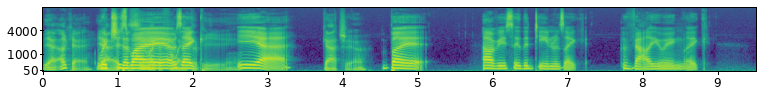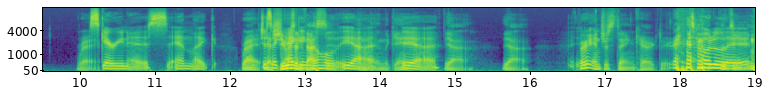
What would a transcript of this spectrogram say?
Yeah. Okay. Yeah, Which is why a I was like. Yeah. Gotcha. but obviously the dean was like valuing like Right. scariness and like Right. just, yeah, like, she was egging the whole- in yeah, the- in, the game. yeah Yeah. Yeah. Very interesting character. Totally.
